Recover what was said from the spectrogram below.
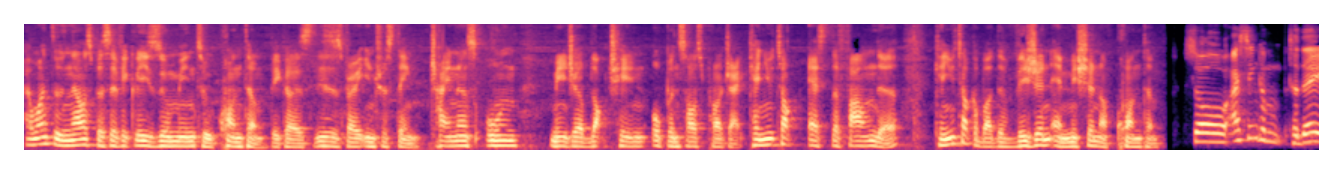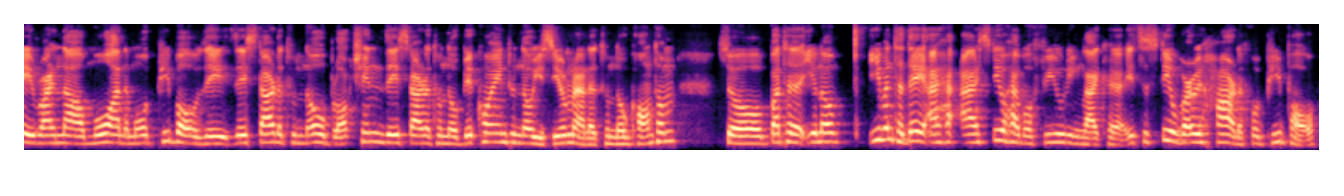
I want to now specifically zoom into Qtum because this is very interesting. China's own major blockchain open source project. Can you talk as the founder? Can you talk about the vision and mission of Qtum? So I think um, today, right now, more and more people they, they started to know blockchain, they started to know Bitcoin, to know Ethereum, and to know Qtum. So, but uh, you know, even today, I I still have a feeling like uh, it's still very hard for people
